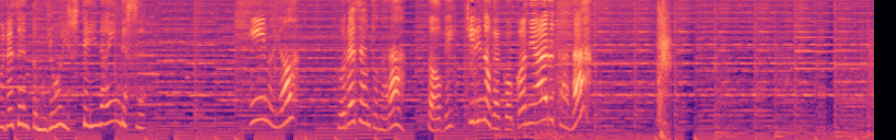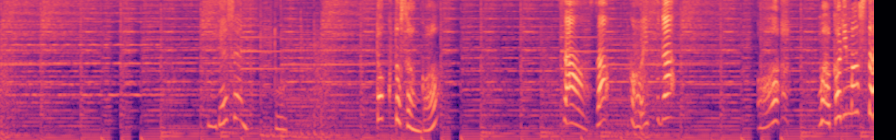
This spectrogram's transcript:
プレゼントも用意していないんです。いいのよ。プレゼントならとびっきりのがここにあるからプレゼントタクトさんが？そうそうこいつが。あわかりました。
